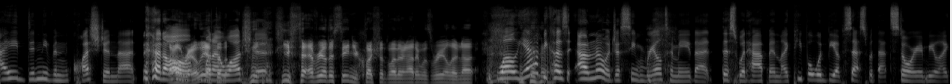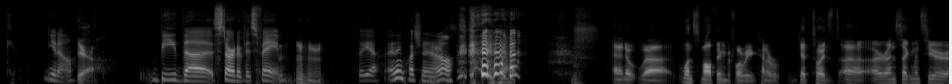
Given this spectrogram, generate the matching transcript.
I didn't even question that at all oh really when I After the- watched it. you said every other scene you questioned whether or not it was real or not Well, yeah, because I don't know, it just seemed real to me that this would happen. Like people would be obsessed with that story and be like, you know, yeah be the start of his fame. mm-hmm So yeah, I didn't question it at all. And I know uh, one small thing before we kind of get towards uh, our end segments here,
